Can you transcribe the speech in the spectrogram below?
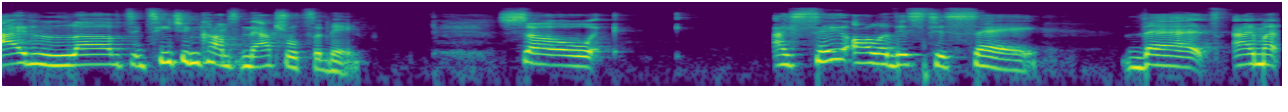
I love to, teaching comes natural to me. So I say all of this to say that I'm an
